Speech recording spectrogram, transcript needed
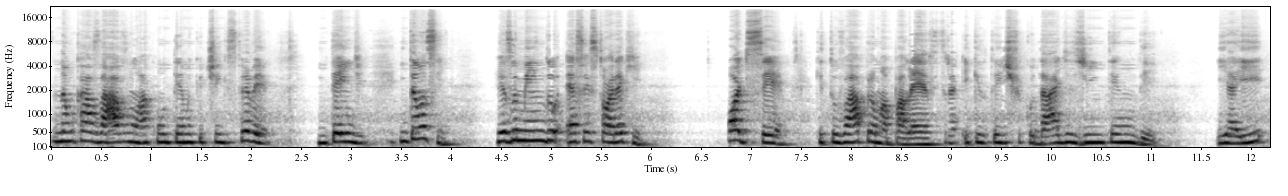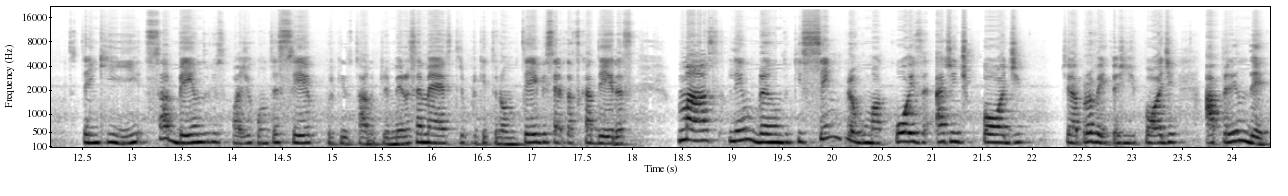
não casavam lá com o tema que eu tinha que escrever. Entende? Então, assim, resumindo essa história aqui. Pode ser que tu vá para uma palestra e que tu tenha dificuldades de entender. E aí tu tem que ir sabendo que isso pode acontecer, porque tu tá no primeiro semestre, porque tu não teve certas cadeiras, mas lembrando que sempre alguma coisa a gente pode tirar proveito, a gente pode aprender.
